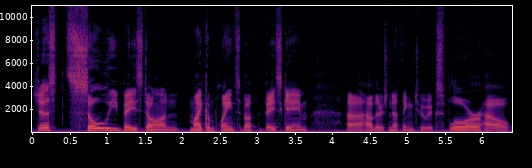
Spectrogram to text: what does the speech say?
just solely based on my complaints about the base game, uh, how there's nothing to explore, how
